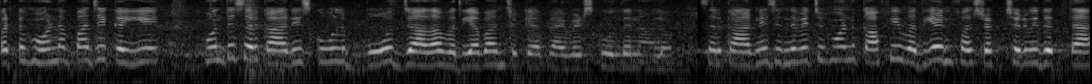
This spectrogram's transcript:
ਬਟ ਹੁਣ ਆਪਾਂ ਜੇ ਕਹੀਏ ਹੁਣ ਤੇ ਸਰਕਾਰੀ ਸਕੂਲ ਬਹੁਤ ਜ਼ਿਆਦਾ ਵਧੀਆ ਬਣ ਚੁੱਕਿਆ ਪ੍ਰਾਈਵੇਟ ਸਕੂਲ ਦੇ ਨਾਲੋਂ। ਸਰਕਾਰ ਨੇ ਜਿੰਦੇ ਵਿੱਚ ਹੁਣ ਕਾਫੀ ਵਧੀਆ ਇਨਫਰਾਸਟ੍ਰਕਚਰ ਵੀ ਦਿੱਤਾ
